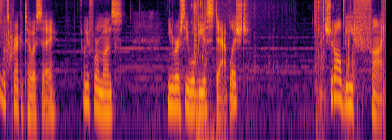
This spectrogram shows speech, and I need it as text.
What's Krakatoa say? 24 months. University will be established. It should all be fine.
